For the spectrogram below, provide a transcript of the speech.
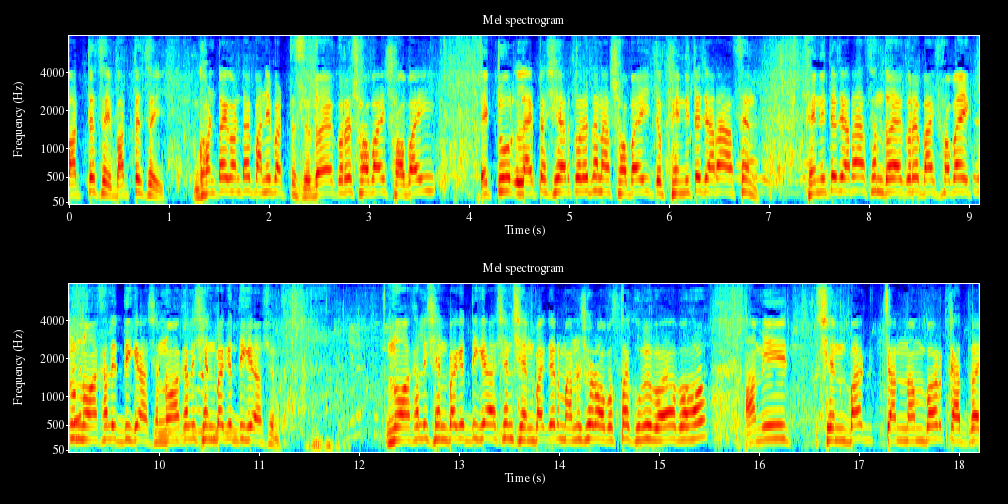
বাড়তেছে, বাড়তেছেই। ঘন্টায় ঘন্টায় পানি বাড়তেছে। দয়া করে সবাই সবাই একটু লাইভটা শেয়ার করে দেন আর সবাই তো ফেনীতে যারা আছেন, ফেনীতে যারা আছেন, দয়া করে ভাই সবাই একটু নোয়াখালীর দিকে আসেন, নোয়াখালী সেনবাগের দিকে আসেন। নোয়াখালী সেনবাগের দিকে আসেন, সেনবাগের মানুষের অবস্থা খুবই ভয়াবহ। আমি সেনবাগ চার নম্বর কাদরা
